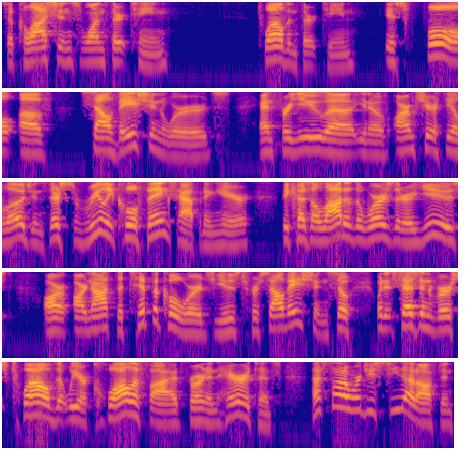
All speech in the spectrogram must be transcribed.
So Colossians 1:13, 12 and 13 is full of salvation words. And for you, uh, you know, armchair theologians, there's some really cool things happening here because a lot of the words that are used are, are not the typical words used for salvation. So when it says in verse 12 that we are qualified for an inheritance, that's not a word you see that often,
